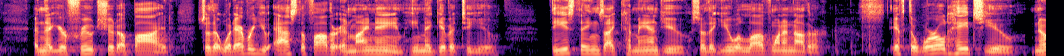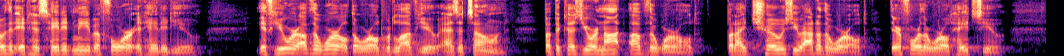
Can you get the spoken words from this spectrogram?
and that your fruit should abide, so that whatever you ask the Father in my name, he may give it to you. These things I command you, so that you will love one another. If the world hates you, know that it has hated me before it hated you. If you were of the world, the world would love you as its own. But because you are not of the world, but I chose you out of the world, therefore the world hates you.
